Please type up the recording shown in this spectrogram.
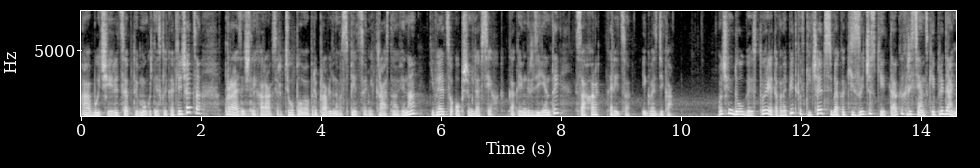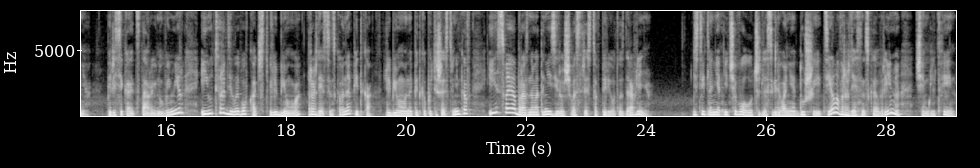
а обычаи и рецепты могут несколько отличаться, праздничный характер теплого, приправленного специями красного вина является общим для всех, как и ингредиенты – сахар, корица и гвоздика. Очень долгая история этого напитка включает в себя как языческие, так и христианские предания – пересекает старый и новый мир и утвердила его в качестве любимого рождественского напитка, любимого напитка путешественников и своеобразного тонизирующего средства в период выздоровления. Действительно, нет ничего лучше для согревания души и тела в рождественское время, чем глитвейн.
